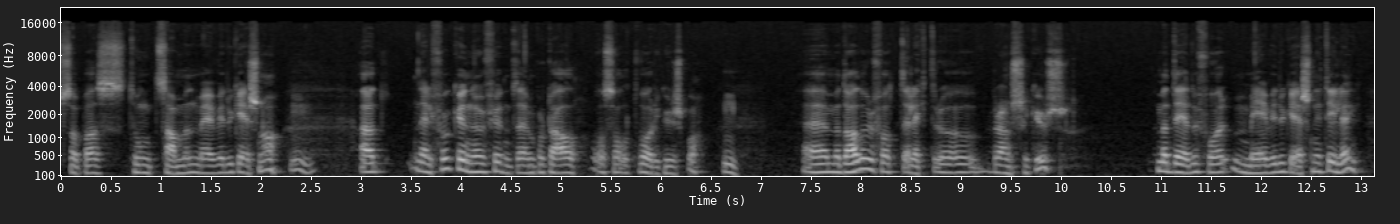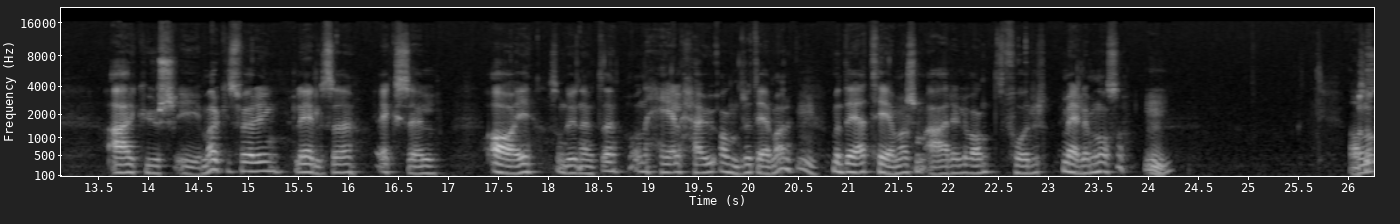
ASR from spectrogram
såpass tungt sammen med Viducation òg, mm. er at Nelfo kunne funnet en portal og solgt våre kurs på. Mm. Eh, men da hadde du fått elektrobransjekurs. Men det du får med Viducation i tillegg, er kurs i markedsføring, ledelse, Excel, AI, som du nevnte, og en hel haug andre temaer. Mm. Men det er temaer som er relevant for medlemmene også. Mm. Men å,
